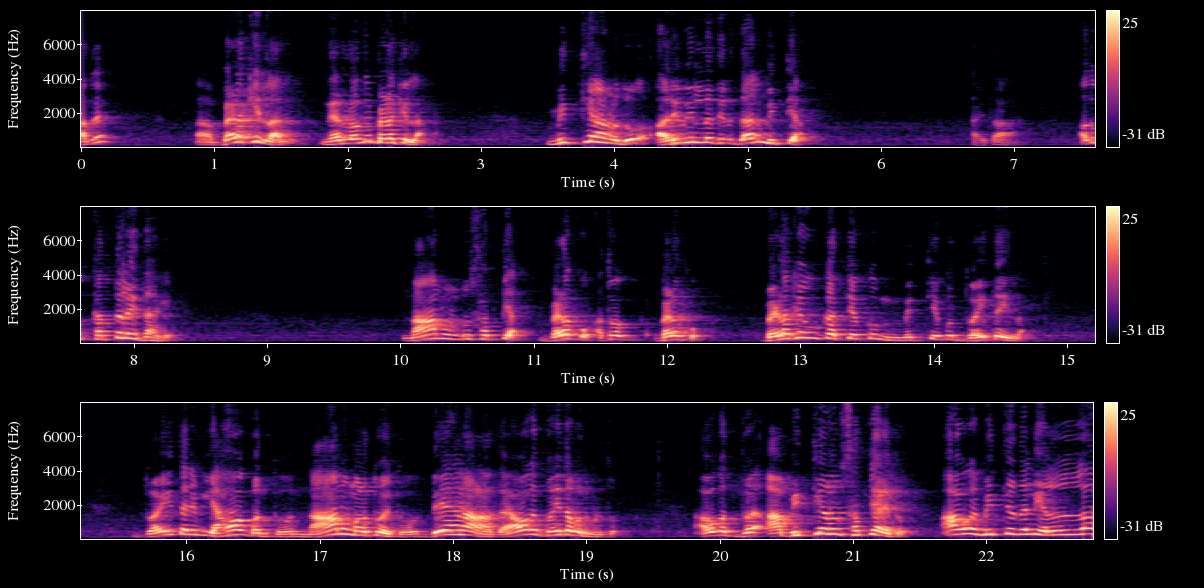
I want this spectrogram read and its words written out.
ಅಂದರೆ ಬೆಳಕಿಲ್ಲ ಅಲ್ಲಿ. ನೆರಳು ಅಂದರೆ ಬೆಳಕಿಲ್ಲ. ಮಿಥ್ಯ ಅನ್ನೋದು ಅರಿವಿಲ್ಲದಿದ್ದಾಗ ಮಿಥ್ಯ. ಆಯಿತಾ? ಅದು ಕತ್ತಲೆ ಇದ್ದ ಹಾಗೆ. ನಾನೊಂದು ಸತ್ಯ, ಬೆಳಕು ಅಥವಾ ಬೆಳಕು. ಬೆಳಕಿಗೂ ಕತ್ಯಕ್ಕೂ ಮಿಥ್ಯಕ್ಕೂ ದ್ವೈತ ಇಲ್ಲ. ದ್ವೈತ ನಿಮ್ಗೆ ಯಾವಾಗ ಬಂತು? ನಾನು ಮರ್ತೋಯ್ತು, ದೇಹ ನಾನು ಅಂತ. ಯಾವಾಗ ದ್ವೈತ ಬಂದ್ಬಿಡ್ತು. ಆವಾಗ ದ್ವ, ಆ ಮಿಥ್ಯ ಅನ್ನೋದು ಸತ್ಯ ಆಯಿತು. ಆವಾಗ ಮಿಥ್ಯದಲ್ಲಿ ಎಲ್ಲ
